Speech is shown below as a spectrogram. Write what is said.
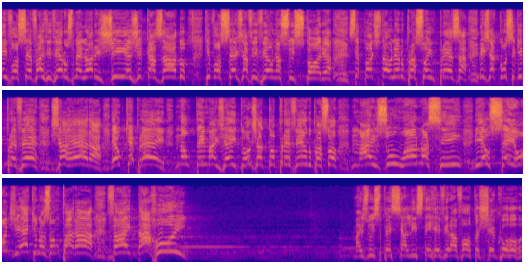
Ei, você vai viver os melhores dias de casado que você já viveu na sua história. Você pode estar olhando para a sua empresa e já conseguir prever, já era, eu quebrei, não tem mais jeito, eu já estou prevendo, pastor, mais um ano assim, e eu sei onde é que nós vamos parar, vai dar ruim mas o especialista em reviravolta chegou.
